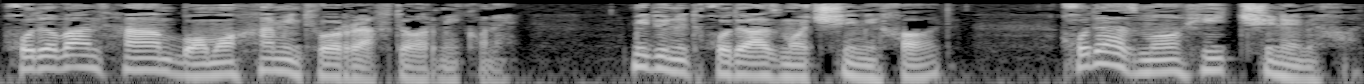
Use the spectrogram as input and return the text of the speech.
خداوند هم با ما همینطور رفتار می‌کنه. می‌دونید خدا از ما چی می‌خواد؟ خدا از ما هیچ چی نمی‌خواد.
